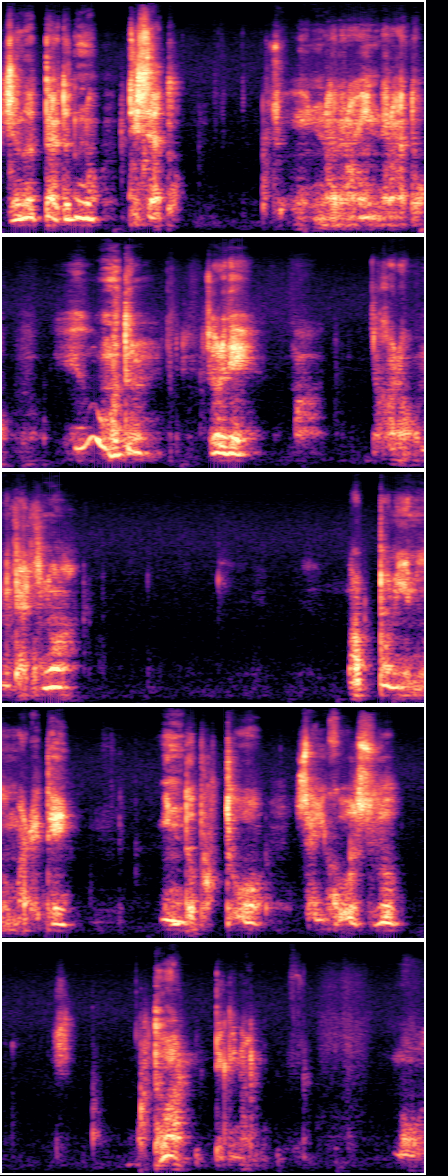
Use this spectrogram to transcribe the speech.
死んだった時の弟子だと変だな変だなと。思ってる。それでまあだから俺たちのは末法の家に生まれてインド仏教を再興することはできない。もう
